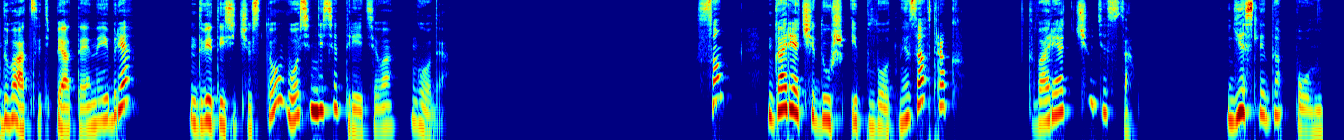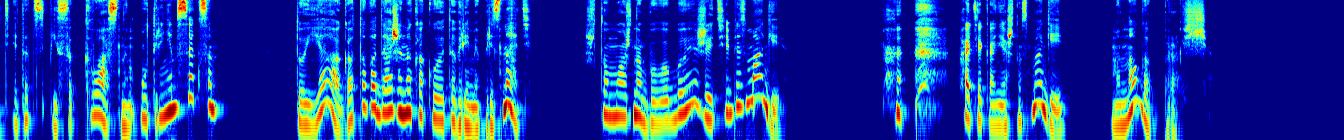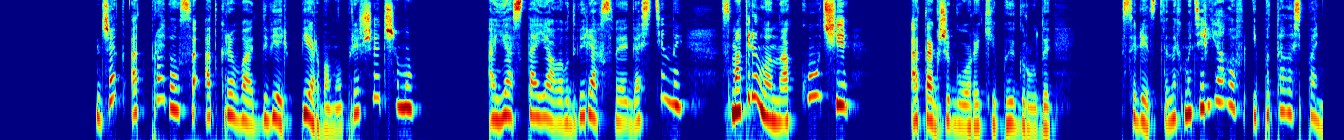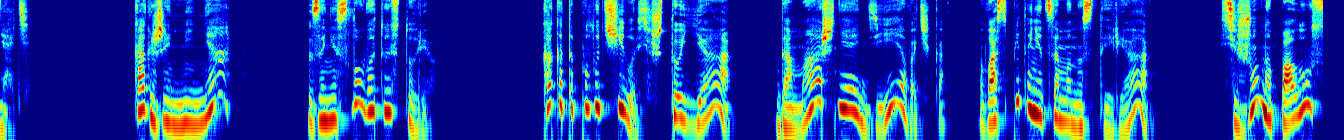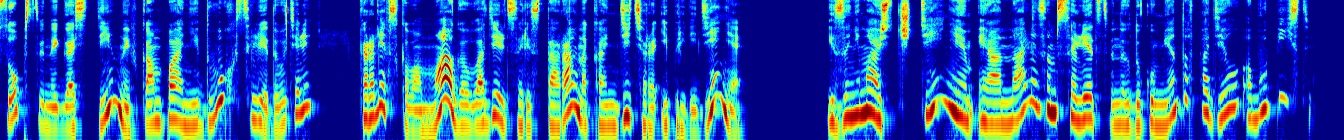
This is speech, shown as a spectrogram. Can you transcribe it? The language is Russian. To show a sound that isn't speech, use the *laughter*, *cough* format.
25 ноября 2183 года. Сон, горячий душ и плотный завтрак творят чудеса. Если дополнить этот список классным утренним сексом, то я готова даже на какое-то время признать, что можно было бы жить и без магии. *laughs* Хотя, конечно, с магией много проще. Джек отправился открывать дверь первому пришедшему, а я стояла в дверях своей гостиной, смотрела на кучи, а также горы, кипы и груды следственных материалов и пыталась понять, как же меня занесло в эту историю. Как это получилось, что я, домашняя девочка, воспитанница монастыря, сижу на полу собственной гостиной в компании двух следователей – королевского мага, владельца ресторана, кондитера и привидения, и занимаюсь чтением и анализом следственных документов по делу об убийстве.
